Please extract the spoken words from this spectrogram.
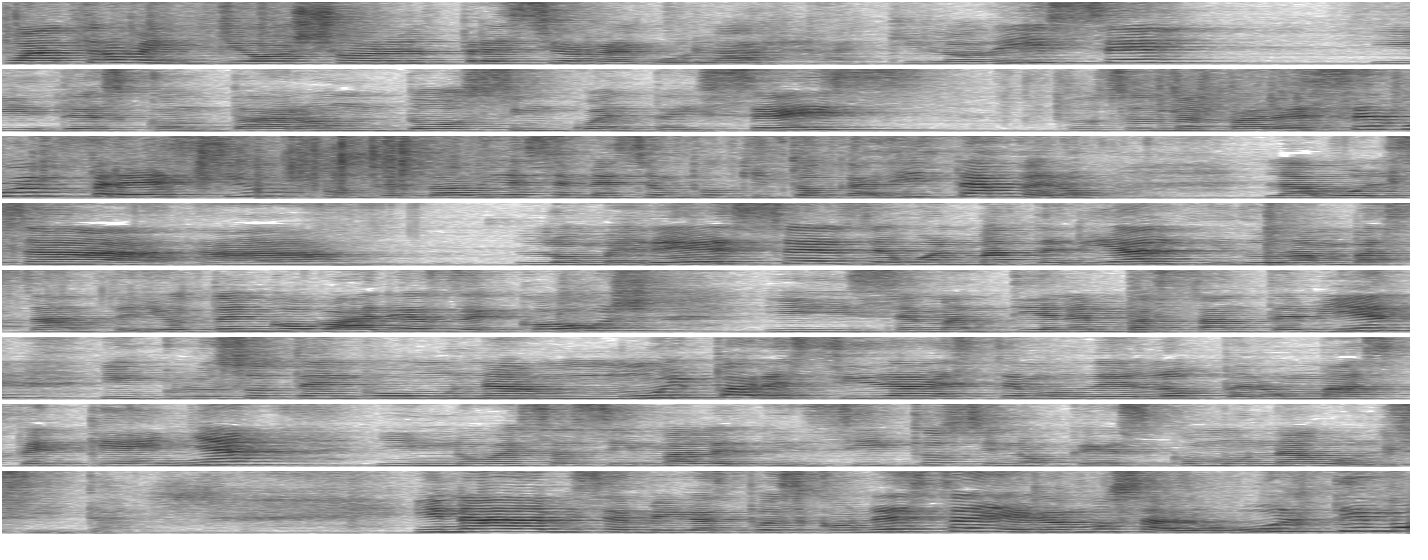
4.28 ahora el precio regular. Aquí lo dice. Y descontaron 2.56. Entonces me parece buen precio. Aunque todavía se me hace un poquito carita. Pero la bolsa ah, lo merece, es de buen material y duran bastante. Yo tengo varias de Coach y se mantienen bastante bien. Incluso tengo una muy parecida a este modelo, pero más pequeña y no es así maletincito, sino que es como una bolsita. Y nada, mis amigas, pues con esta llegamos a lo último.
